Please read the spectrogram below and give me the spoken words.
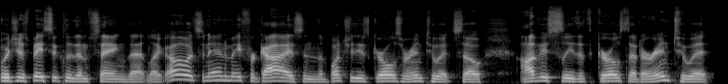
which is basically them saying that like oh it's an anime for guys and a bunch of these girls are into it so obviously the girls that are into it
